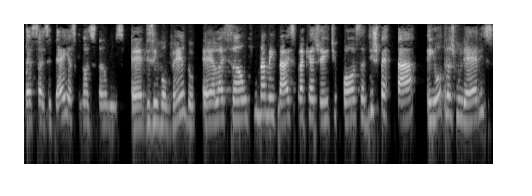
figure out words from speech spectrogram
dessas ideias que nós estamos é, desenvolvendo, elas são fundamentais para que a gente possa despertar em outras mulheres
